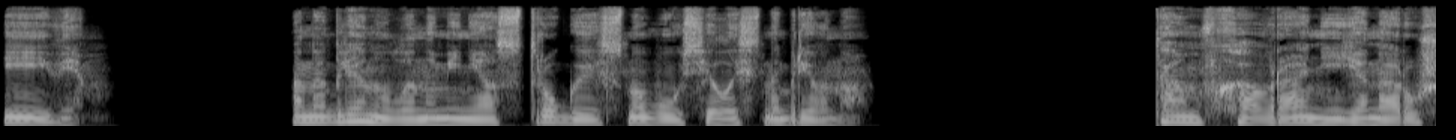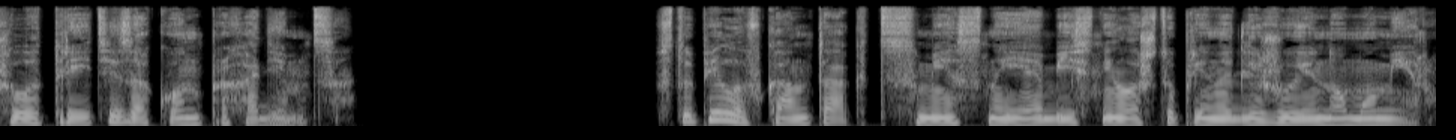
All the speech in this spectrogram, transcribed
Иви». Она глянула на меня строго и снова уселась на бревно. Там, в Хавране, я нарушила третий закон проходимца. Вступила в контакт с местной и объяснила, что принадлежу иному миру.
